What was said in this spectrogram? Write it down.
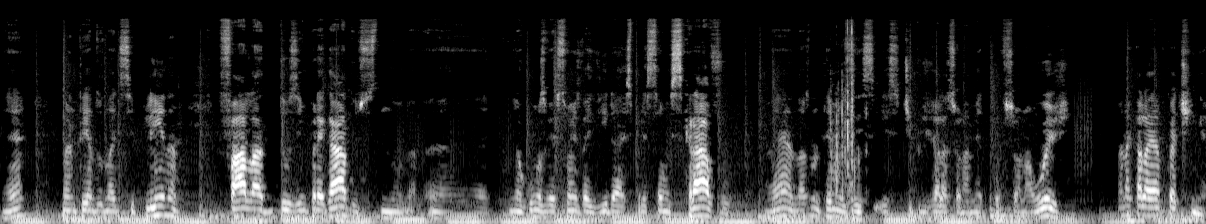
né? mantendo na disciplina. Fala dos empregados, no, uh, em algumas versões vai vir a expressão escravo. Né? Nós não temos esse, esse tipo de relacionamento profissional hoje, mas naquela época tinha.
